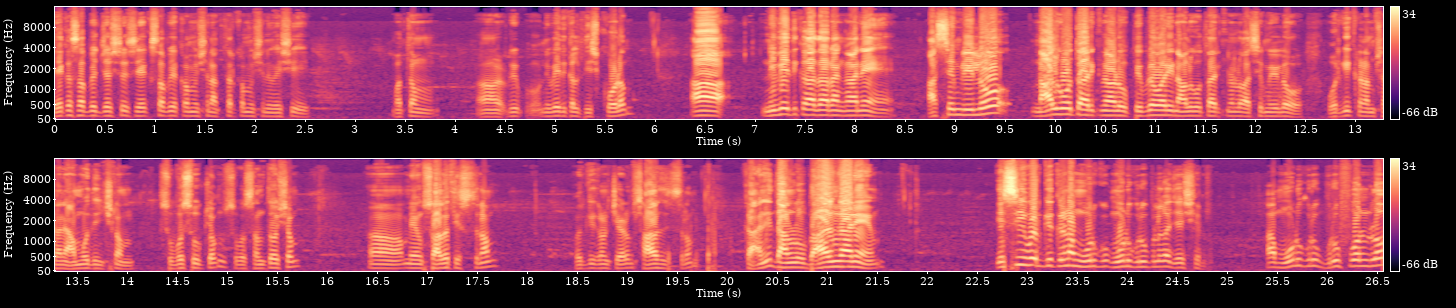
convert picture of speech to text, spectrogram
ఏకసభ్య జస్టిస్ ఏకసభ్య కమిషన్ అఖ్తర్ కమిషన్ వేసి మొత్తం రి- నివేదికలు తీసుకోవడం. ఆ నివేదిక ఆధారంగానే అసెంబ్లీలో నాలుగో తారీఖు నాడు ఫిబ్రవరి నాలుగో తారీఖు నాడు అసెంబ్లీలో వర్గీకరణ అంశాన్ని ఆమోదించడం శుభసూక్ష్యం శుభ సంతోషం. మేము స్వాగతిస్తున్నాం. వర్గీకరణ చేయడం స్వాగతిస్తున్నాం కానీ దానిలో భాగంగానే ఎస్సీ వర్గీకరణ మూడు మూడు గ్రూపులుగా చేశారు ఆ మూడు గ్రూప్ గ్రూప్ వన్లో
